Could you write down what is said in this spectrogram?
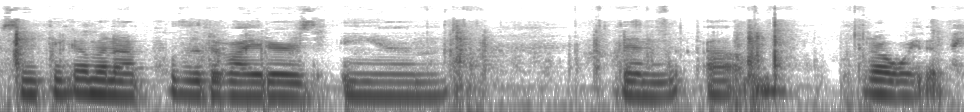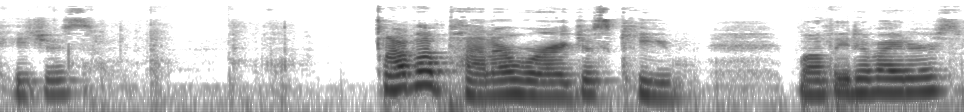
So I think I'm going to pull the dividers and then um, throw away the pages. I have a planner where I just keep monthly dividers.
